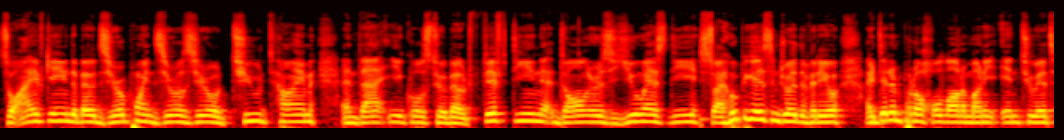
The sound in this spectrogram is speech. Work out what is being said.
So I've gained about 0.002 time and that equals to about $15 USD. So I hope you guys enjoyed the video. I didn't put a whole lot of money into it.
